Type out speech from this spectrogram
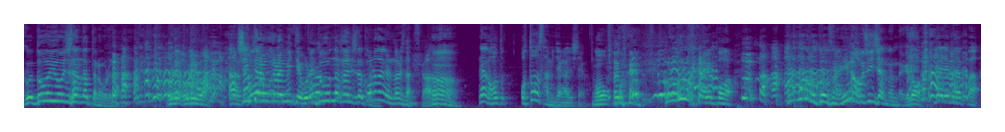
これどういうおじさんだったの？俺は。俺、俺は。慎太郎から見て、俺どんな感じだったの？この時ののりさんですか？うん。なんか本当お父さんみたいな感じでしたよ。お、この頃からやっぱ、この頃お父さん、今おじいちゃんなんだけど、いやでもやっぱ、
